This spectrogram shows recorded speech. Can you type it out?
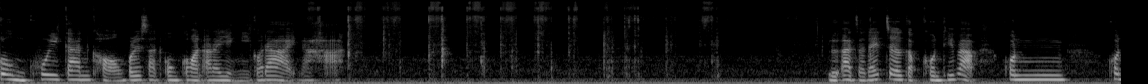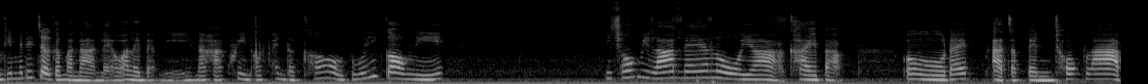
กลุ่มคุยกันของบริษัทองค์กรอะไรอย่างนี้ก็ได้นะคะ หรืออาจจะได้เจอกับคนที่แบบคนคนที่ไม่ได้เจอกันมานานแล้วอะไรแบบนี้นะคะ Queen of Pentacles อุ้ยกองนี้ มีโชคมีลาบแน่เลยอะใครแบบเออได้อาจจะเป็นโชคลาภ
